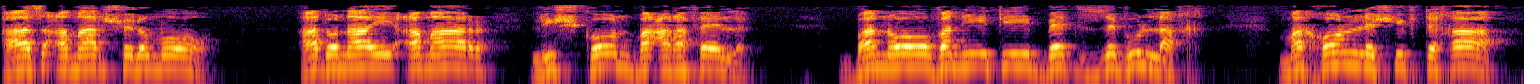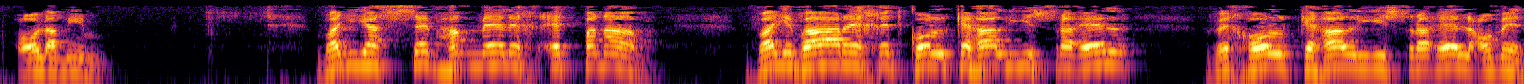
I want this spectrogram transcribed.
אז אמר שלמה, אדוני אמר לשכון בערפל, בנו בניתי בית זבולך, מכון לשבטך עולמים. ויסב המלך את פניו, ויברך את כל קהל ישראל, וכל קהל ישראל עומד.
